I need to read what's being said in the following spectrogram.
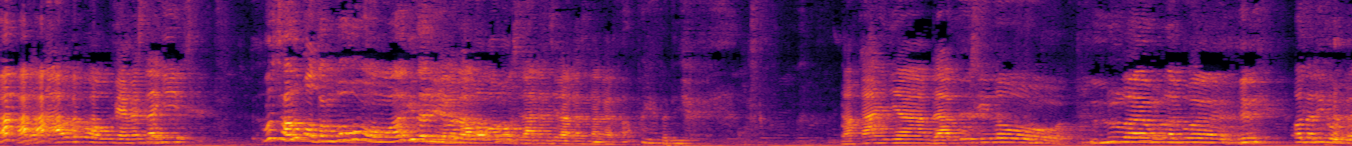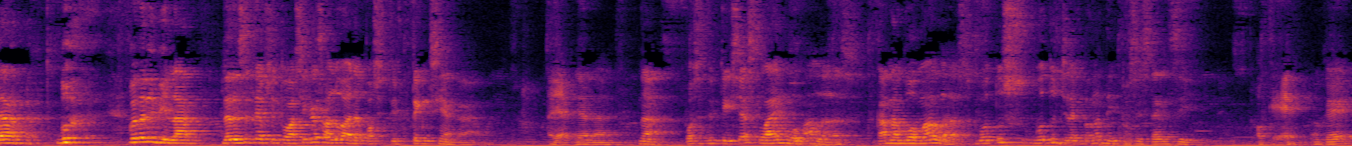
gua tahu lu mau ngomong PMS lagi Lu selalu potong gua, gua mau ngomong lagi tadi. Iya, ngomong ngomong silakan silakan silakan Apa ya tadi? makanya belagu sih lu Lu lah yang bilang gue. Jadi, oh tadi gua bilang, gua, gua tadi bilang dari setiap situasi kan selalu ada positive thingsnya kan. Iya. Ya kan. Nah, positive thingsnya selain gua malas, karena gua malas, gua tuh gua tuh jelek banget di persistensi. oke Oke,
